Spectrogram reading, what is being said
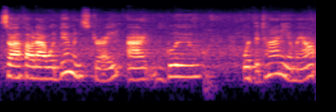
So I thought I would demonstrate. I glue with a tiny amount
